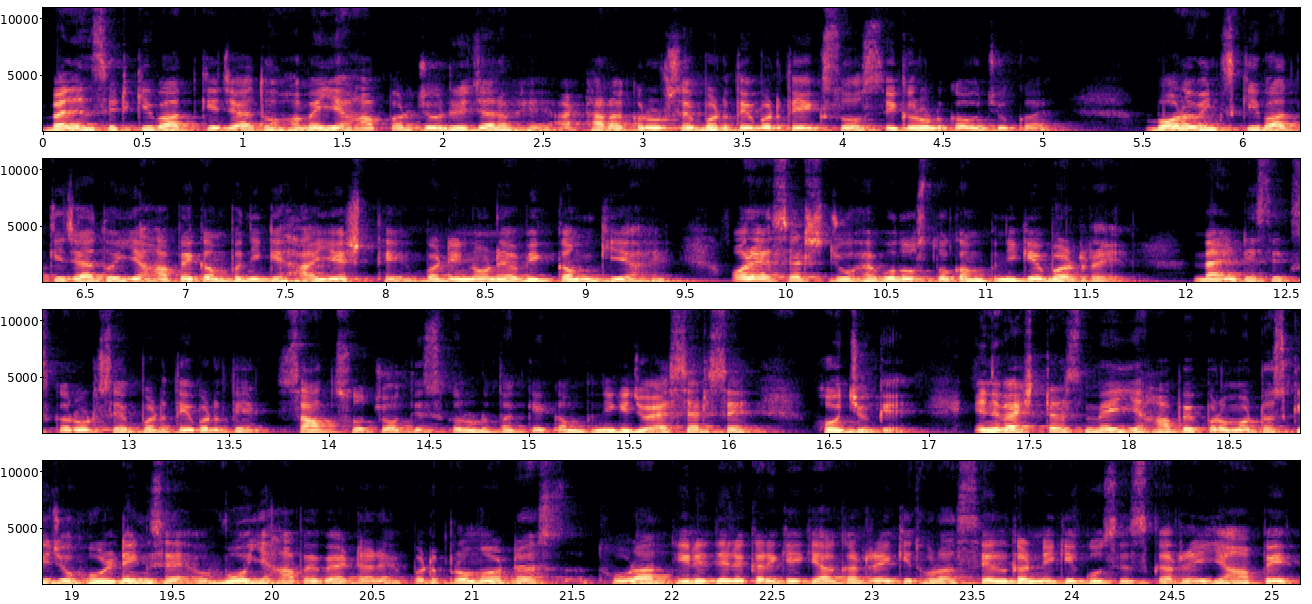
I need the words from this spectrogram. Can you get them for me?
बैलेंस शीट की बात की जाए तो हमें यहाँ पर जो रिज़र्व है 18 करोड़ से बढ़ते बढ़ते 180 करोड़ का हो चुका है। बोरोविंग्स की बात की जाए तो यहाँ पे कंपनी के हाईएस्ट थे बट इन्होंने अभी कम किया है और एसेट्स जो है वो दोस्तों कंपनी के बढ़ रहे हैं। 96 करोड़ से बढ़ते बढ़ते 734 करोड़ तक के कंपनी के जो एसेट्स है, हो चुके इन्वेस्टर्स में यहाँ पे प्रोमोटर्स की जो होल्डिंग्स है, वो यहाँ पे बेटर है बट प्रोमोटर्स थोड़ा धीरे धीरे करके क्या कर रहे हैं कि थोड़ा सेल करने की कोशिश कर रहे हैं। यहाँ पे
